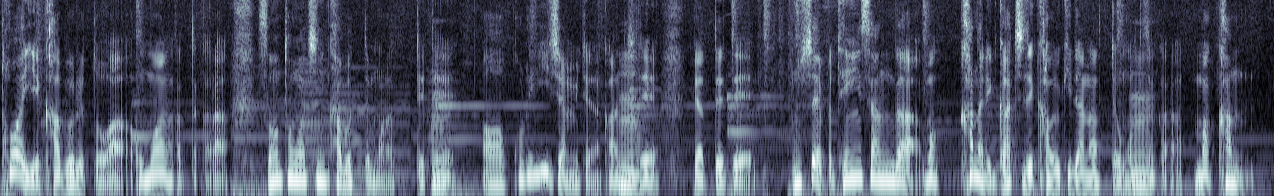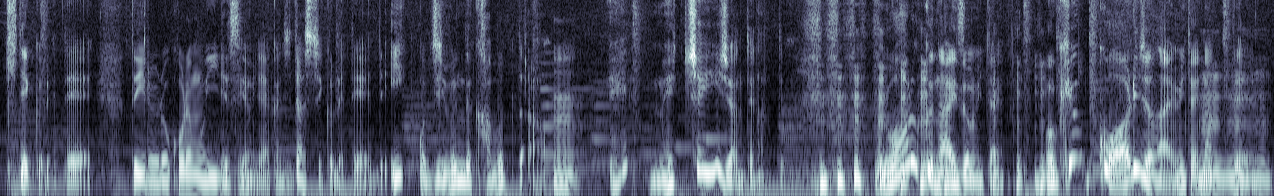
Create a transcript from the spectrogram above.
とはいえかぶるとは思わなかったからその友達にかぶってもらってて、うん。ああこれいいじゃんみたいな感じでやってて、そしたらやっぱ店員さんが、まあ、かなりガチで買う気だなって思ってたから、まあかん来てくれてでいろいろこれもいいですよみたいな感じで出してくれてで1個自分でかぶったら、うん。えめっちゃいいじゃんってなって。悪くないぞみたいな。あ結構ありじゃない？みたいになって、うん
